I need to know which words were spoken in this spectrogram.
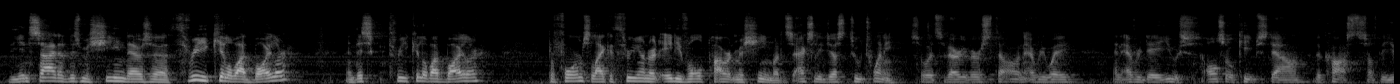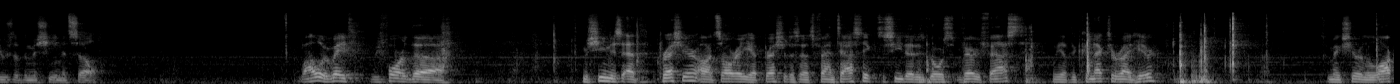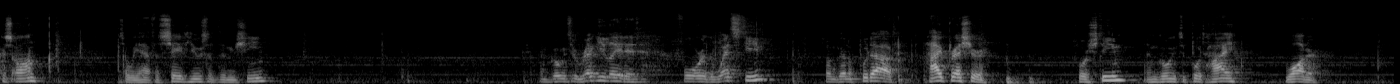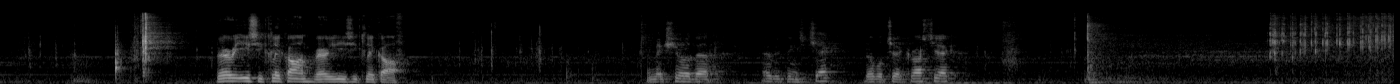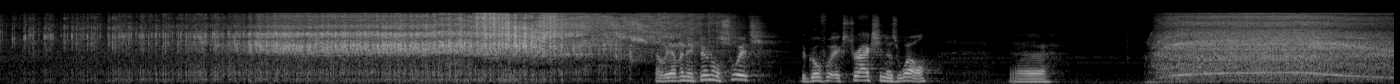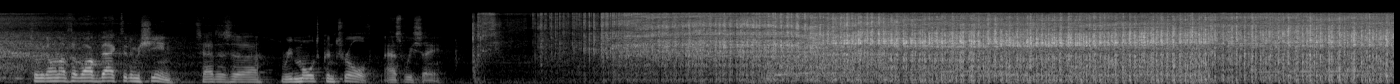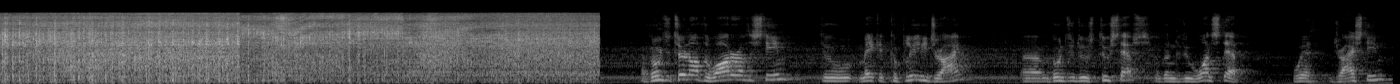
The inside of this machine there's a 3 kilowatt boiler and this 3 kilowatt boiler performs like a 380 volt powered machine but it's actually just 220 so it's very versatile in every way and everyday use. Also keeps down the costs of the use of the machine itself. While we wait before the machine is at pressure, oh it's already at pressure so that's fantastic to see that it goes very fast. We have the connector right here to make sure the lock is on. So we have a safe use of the machine. I'm going to regulate it for the wet steam. So I'm going to put out high pressure for steam. I'm going to put high water. Very easy click on, very easy click off. And make sure that everything's checked, double check, cross check. Now we have an internal switch to go for extraction as well. Uh, so we don't have to walk back to the machine. So that is uh, remote controlled, as we say. I'm going to turn off the water of the steam to make it completely dry. I'm going to do two steps. I'm going to do one step with dry steam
